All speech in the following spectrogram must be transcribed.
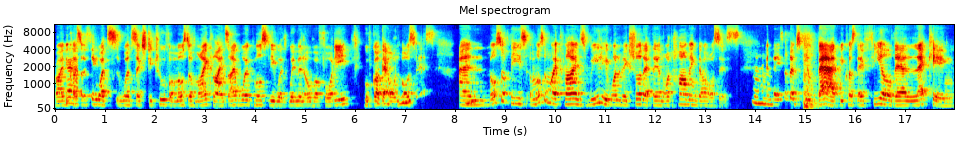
right? Because yeah. I think what's what's actually true for most of my clients, I work mostly with women over 40 who've got okay. their own mm-hmm. horses. And mm-hmm. most of these, most of my clients really want to make sure that they are not harming their horses. Mm-hmm. And they sometimes feel bad because they feel they're lacking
